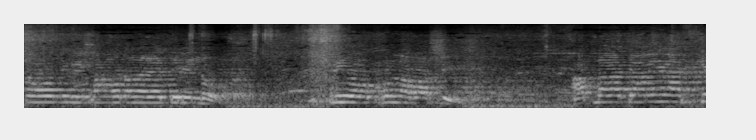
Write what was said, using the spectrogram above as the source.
সহযোগী সংগঠনের নেতৃবৃন্দ, প্রিয় খুলনাবাসী, আপনারা জানেন আজকে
